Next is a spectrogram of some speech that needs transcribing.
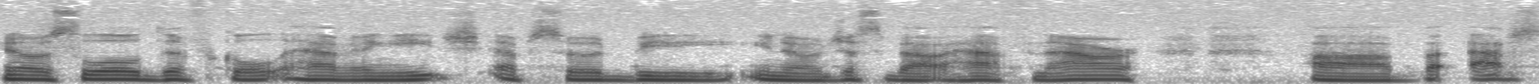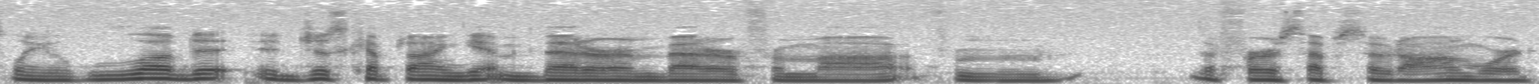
You know, it's a little difficult having each episode be, you know, just about half an hour, uh, but absolutely loved it. It just kept on getting better and better from uh, from the first episode onward.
